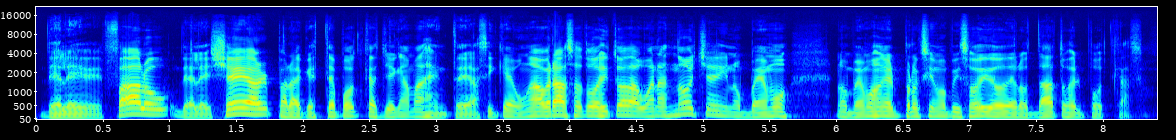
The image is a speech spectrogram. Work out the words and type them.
dele follow, dele share para que este podcast llegue a más gente. Así que un abrazo a todos y todas, buenas noches y nos vemos, nos vemos en el próximo episodio de Los Datos del Podcast.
